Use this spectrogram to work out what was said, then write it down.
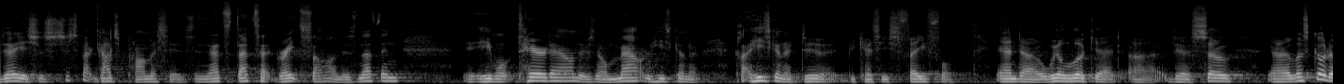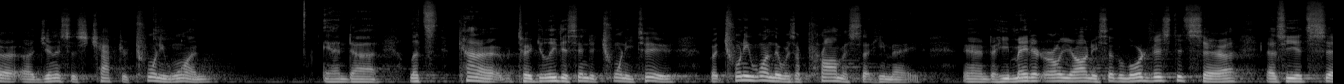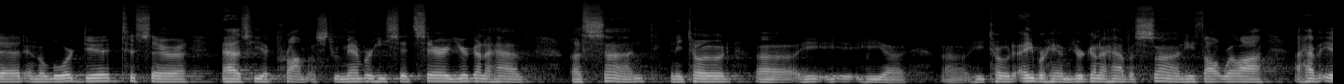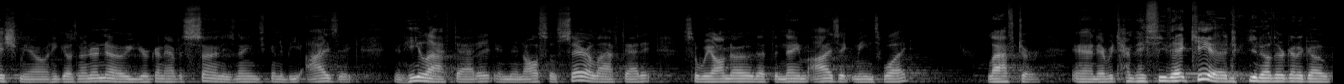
today is just, just about God's promises. And that's, that's that great song. There's nothing he won't tear down. There's no mountain. He's going he's gonna do it because he's faithful. And uh, we'll look at uh, this. So uh, let's go to uh, Genesis chapter 21. And uh, let's kind of, to lead us into 22, but 21, there was a promise that he made. And he made it early on. He said, The Lord visited Sarah as he had said, and the Lord did to Sarah as he had promised. Remember, he said, Sarah, you're going to have a son. And he told, uh, he, he, uh, uh, he told Abraham, You're going to have a son. He thought, Well, I, I have Ishmael. And he goes, No, no, no, you're going to have a son. His name's going to be Isaac. And he laughed at it. And then also Sarah laughed at it. So we all know that the name Isaac means what? Laughter. And every time they see that kid, you know, they're going to go,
